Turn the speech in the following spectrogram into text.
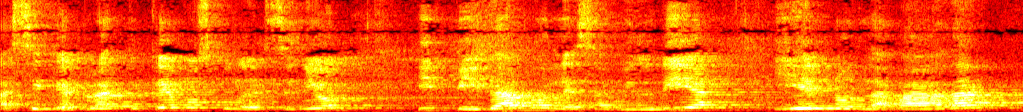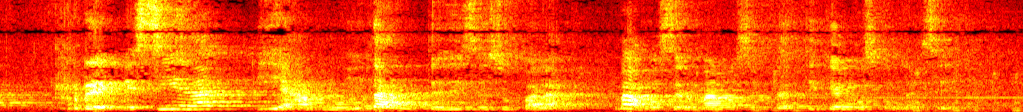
Así que platiquemos con el Señor y pidámosle sabiduría y Él nos la va a dar remecida y abundante, dice su palabra. Vamos hermanos y platiquemos con el Señor.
